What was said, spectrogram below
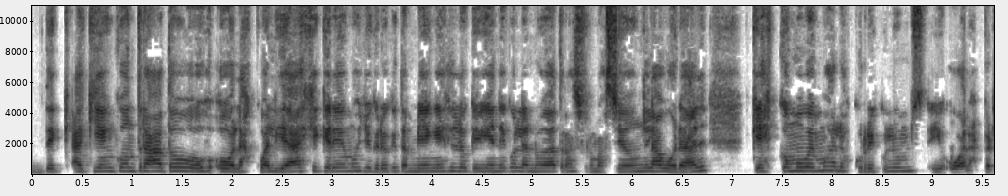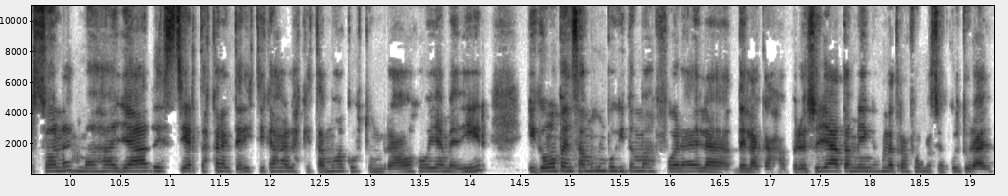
de, a quién contrato o, las cualidades que queremos, yo creo que también es lo que viene con la nueva transformación laboral, que es cómo vemos a los currículums o a las personas más allá de ciertas características a las que estamos acostumbrados hoy a medir y cómo pensamos un poquito más fuera de la, de la caja. Pero eso ya también es una transformación cultural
